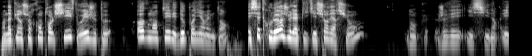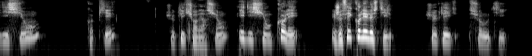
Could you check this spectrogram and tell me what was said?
En appuyant sur CTRL SHIFT, vous voyez, je peux augmenter les deux poignets en même temps. Et cette couleur, je vais l'appliquer sur version, donc je vais ici dans édition, copier, je clique sur version, édition, coller, et je fais coller le style. Je clique sur l'outil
